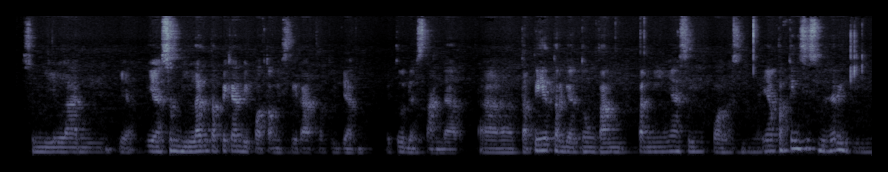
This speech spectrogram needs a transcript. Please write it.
9 ya ya 9 tapi kan dipotong istirahat satu jam itu udah standar. Uh, tapi tergantung company-nya sih policy-nya. Yang penting sih sebenarnya gini,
